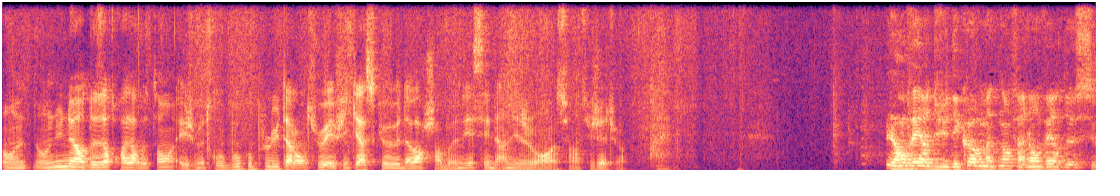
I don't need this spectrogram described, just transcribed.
en- une heure, deux heures, trois heures de temps, et je me trouve beaucoup plus talentueux et efficace que d'avoir charbonné ces derniers jours sur un sujet, l'envers du décor maintenant, enfin l'envers de ce-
